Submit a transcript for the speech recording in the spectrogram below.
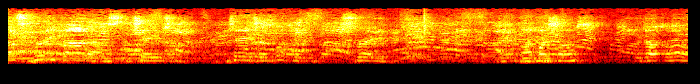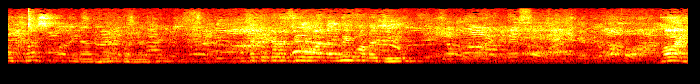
That's pretty badass to change change a fucking strain. Five my songs? We got a lot of requests flying out here, but I think I think we're gonna do that we wanna do. Alright.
